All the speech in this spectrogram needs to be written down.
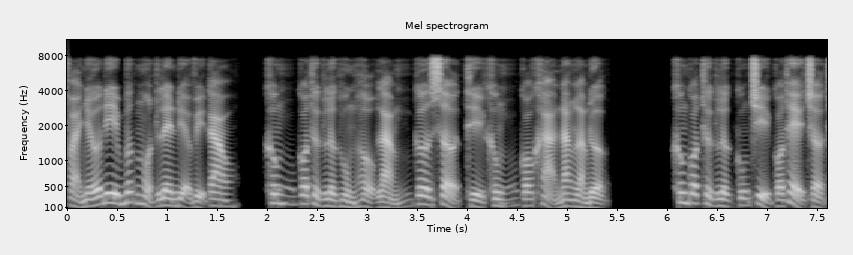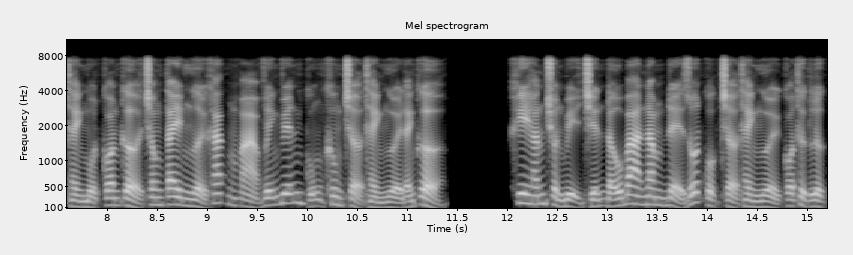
phải nhớ đi bước một lên địa vị cao, không có thực lực hùng hậu làm cơ sở thì không có khả năng làm được. Không có thực lực cũng chỉ có thể trở thành một con cờ trong tay người khác mà vĩnh viễn cũng không trở thành người đánh cờ. Khi hắn chuẩn bị chiến đấu 3 năm để rốt cuộc trở thành người có thực lực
